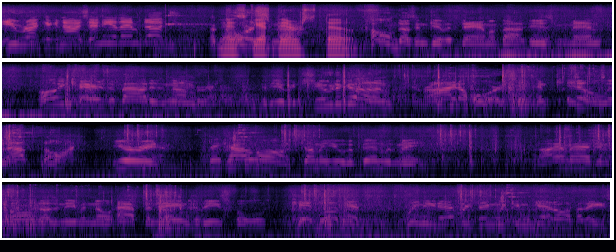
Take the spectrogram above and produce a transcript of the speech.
You recognize any of them, Dutch? Of Let's course get their stuff. Colm doesn't give a damn about his men. All he cares about is numbers. If you can shoot a gun and ride a horse and kill without thought, you're in. Think how long some of you have been with me. I imagine Colm doesn't even know half the names of these fools. Keep looking! We need everything we can get off of these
